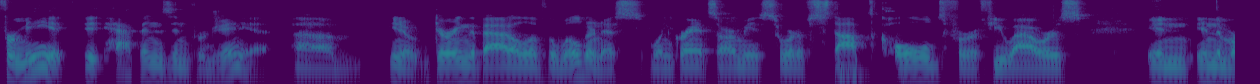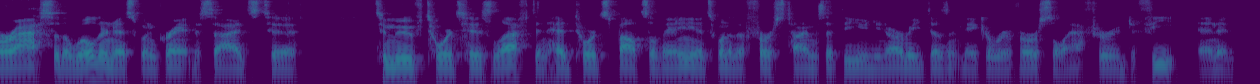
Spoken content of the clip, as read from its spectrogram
for me, it, it happens in Virginia. Um, you know, during the Battle of the Wilderness, when Grant's army sort of stopped cold for a few hours in in the morass of the wilderness, when Grant decides to to move towards his left and head towards Spotsylvania. It's one of the first times that the Union Army doesn't make a reversal after a defeat, and it,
